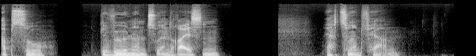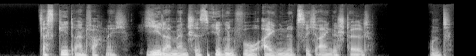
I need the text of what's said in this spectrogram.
abzugewöhnen, zu entreißen, ja, zu entfernen. Das geht einfach nicht. Jeder Mensch ist irgendwo eigennützig eingestellt und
